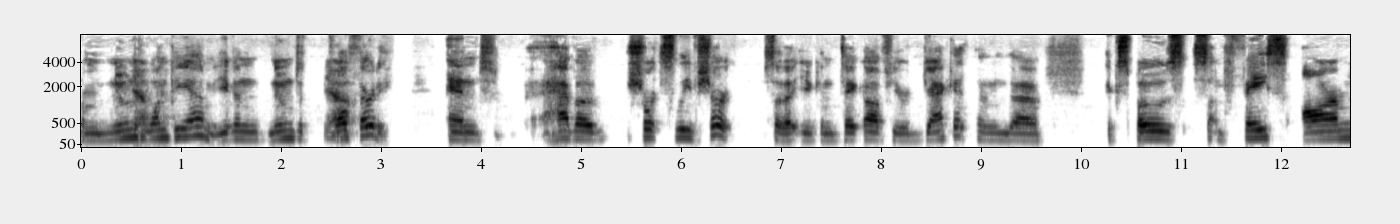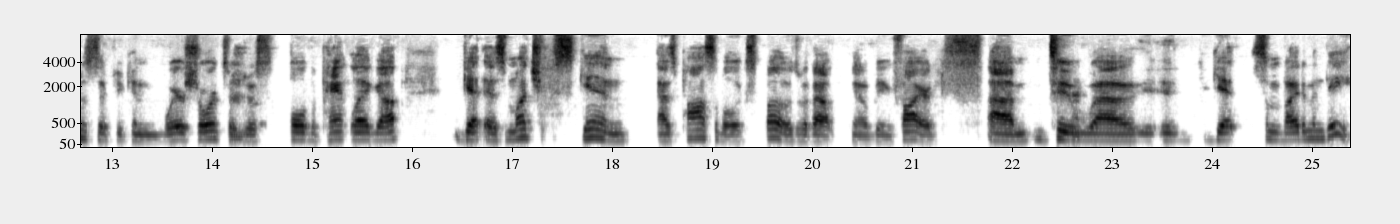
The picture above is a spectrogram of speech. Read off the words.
from noon yeah. to 1 p.m., even noon to 12:30, and have a short sleeve shirt so that you can take off your jacket and uh, expose some face, arms, if you can wear shorts or mm. just pull the pant leg up, get as much skin as possible exposed without you know being fired um, to uh, get some vitamin D.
